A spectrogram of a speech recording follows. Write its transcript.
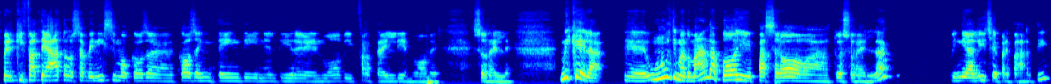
per chi fa teatro sa benissimo cosa, cosa intendi nel dire nuovi fratelli e nuove sorelle. Michela, eh, un'ultima domanda, poi passerò a tua sorella. Quindi Alice, preparati.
